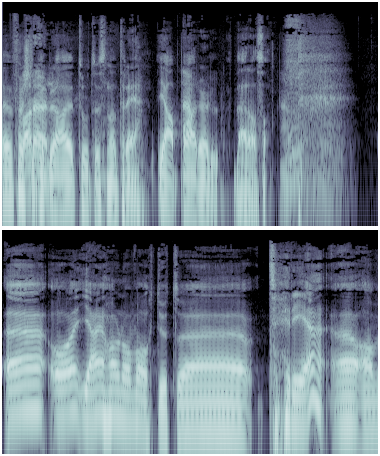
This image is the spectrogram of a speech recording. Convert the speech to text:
1. Bare februar 2003. Ja, bare øl der, altså. Eh, og jeg har nå valgt ut uh, tre uh, av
